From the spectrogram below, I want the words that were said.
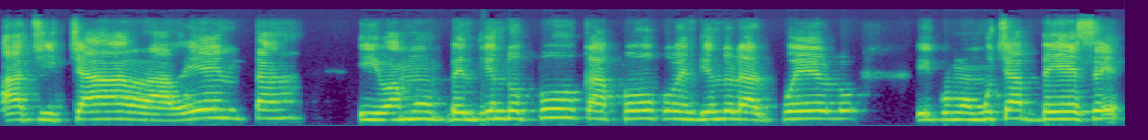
achichada la venta y vamos vendiendo poco a poco, vendiéndole al pueblo y como muchas veces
